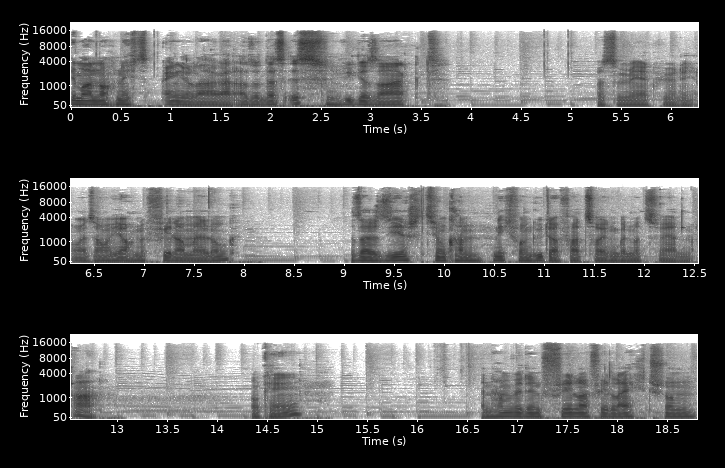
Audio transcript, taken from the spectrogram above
immer noch nichts eingelagert. Also das ist, wie gesagt, was merkwürdig. Oh, jetzt haben wir hier auch eine Fehlermeldung. Passagierstation kann nicht von Güterfahrzeugen benutzt werden. Ah. Okay. Dann haben wir den Fehler vielleicht schon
